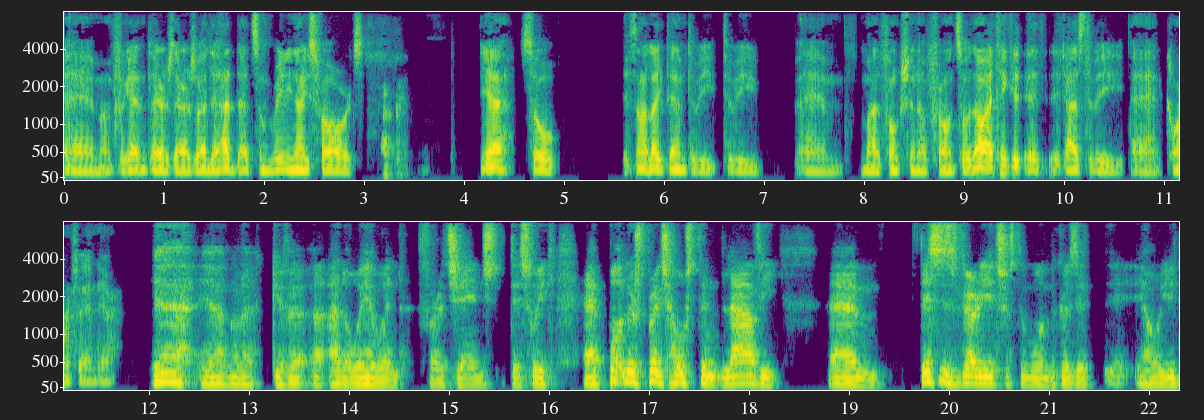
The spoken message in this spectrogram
um, I'm forgetting players there as well. They had had some really nice forwards. Okay. Yeah, so it's not like them to be to be um, malfunctioning up front. So no, I think it, it, it has to be uh, Cornafean here. Yeah, yeah, I'm going to give a, a, an away win for a change this week. Uh, Butler's Bridge hosting Lavey. Um, this is very interesting one because it you know you,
